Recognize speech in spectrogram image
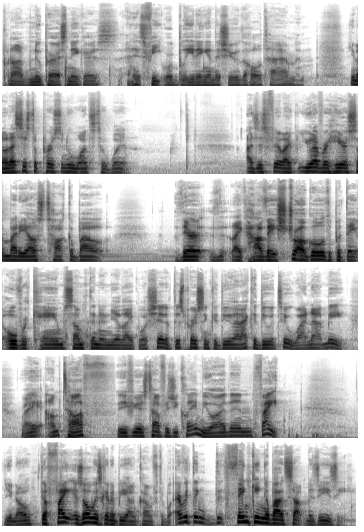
put on a new pair of sneakers and his feet were bleeding in the shoe the whole time. And, you know, that's just a person who wants to win. I just feel like you ever hear somebody else talk about their, like, how they struggled, but they overcame something. And you're like, well, shit, if this person could do that, I could do it too. Why not me? Right? I'm tough. If you're as tough as you claim you are, then fight You know, the fight is always going to be uncomfortable. Everything, th- thinking about something is easy.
